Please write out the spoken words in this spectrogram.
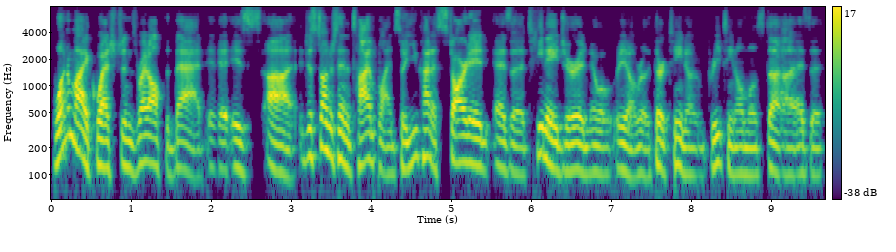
one of my questions right off the bat is uh, just to understand the timeline. So you kind of started as a teenager and you know really 13 or preteen almost uh, as an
